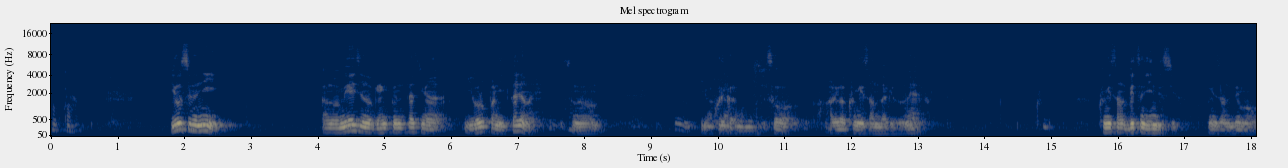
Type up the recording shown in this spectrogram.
そうか。要するにあの明治の元君たちがヨーロッパに行ったじゃない。その岩これからそうあれが公家さんだけどね。く公家さん別にいいんですよ。公家さんでも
